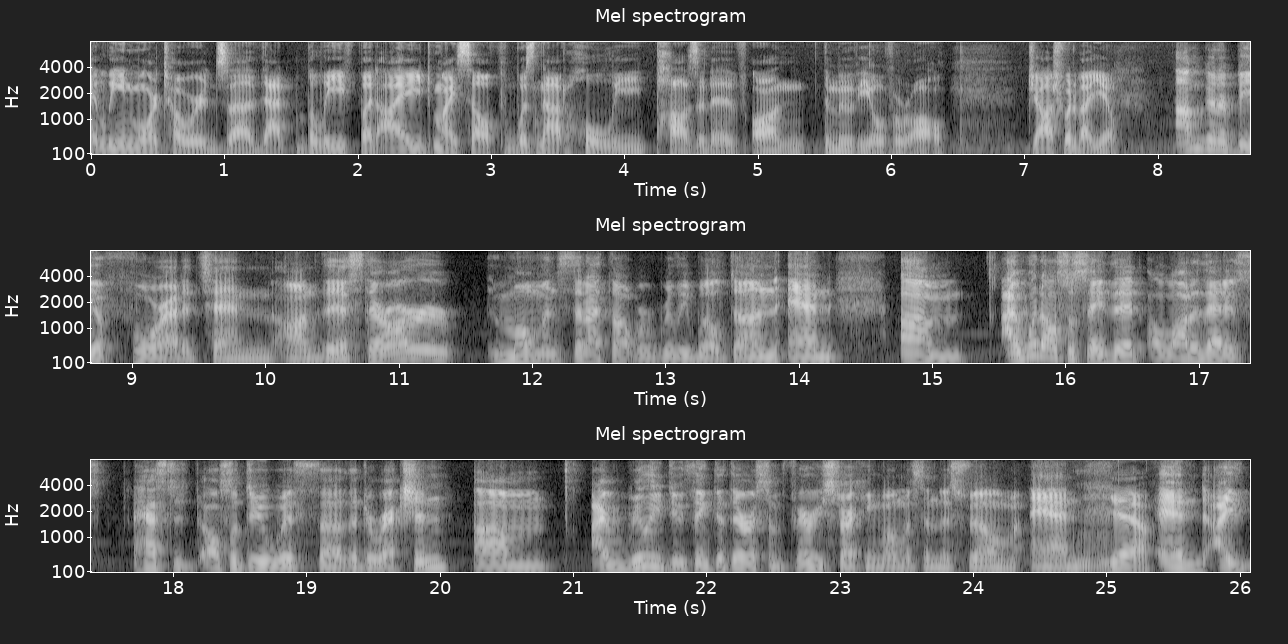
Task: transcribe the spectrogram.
I lean more towards uh, that belief, but I myself was not wholly positive on the movie overall. Josh, what about you? I'm gonna be a four out of ten on this. There are moments that I thought were really well done, and um, I would also say that a lot of that is has to also do with uh, the direction. Um, I really do think that there are some very striking moments in this film, and Yeah. and I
